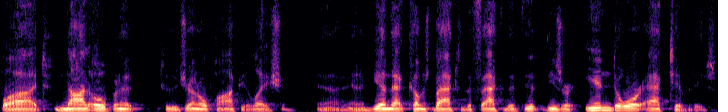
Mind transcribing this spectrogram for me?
but not open it to the general population. Uh, and again, that comes back to the fact that th- these are indoor activities.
